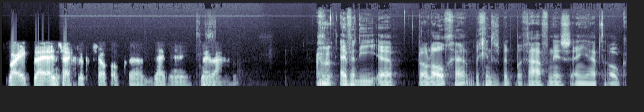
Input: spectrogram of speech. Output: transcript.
waar ik blij en zij gelukkig zelf ook eh, blij mee, mee waren. even die eh, proloog. Hè? Het begint dus met begrafenis. En je hebt ook.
